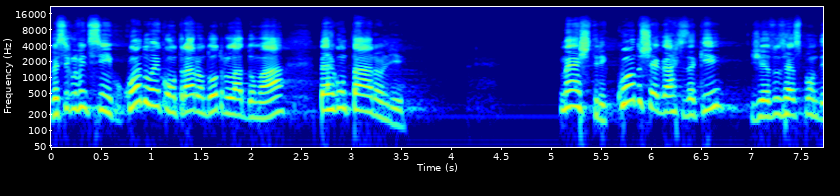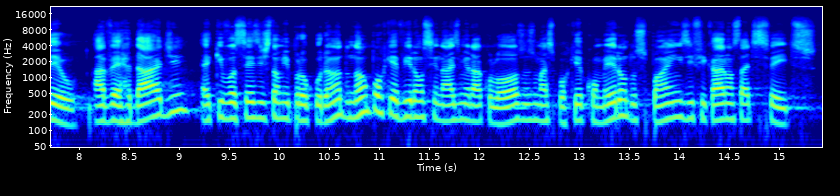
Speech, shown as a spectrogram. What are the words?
Versículo 25. Quando o encontraram do outro lado do mar, perguntaram-lhe: Mestre, quando chegastes aqui? Jesus respondeu: A verdade é que vocês estão me procurando não porque viram sinais miraculosos, mas porque comeram dos pães e ficaram satisfeitos.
